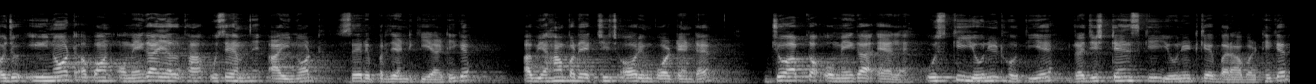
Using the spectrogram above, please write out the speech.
और जो E naught upon omega L था, उसे हमने आई नॉट से रिप्रेजेंट किया, ठीक है? अब यहाँ पर एक चीज़ और इंपॉर्टेंट है। जो आपका ओमेगा एल है, उसकी यूनिट होती है रजिस्टेंस की यूनिट के बराबर, ठीक है?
